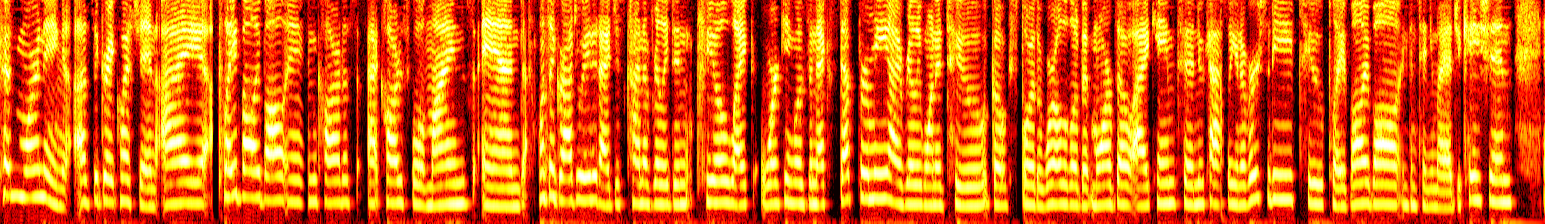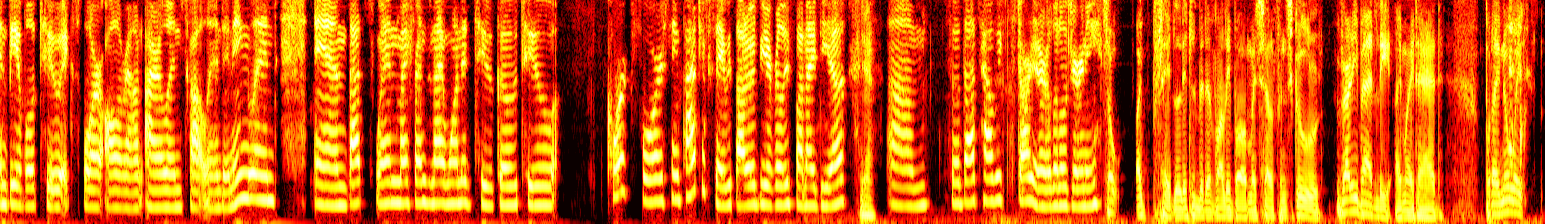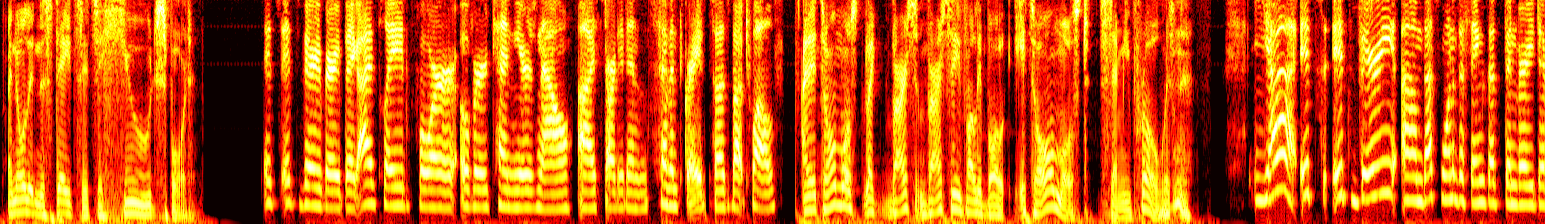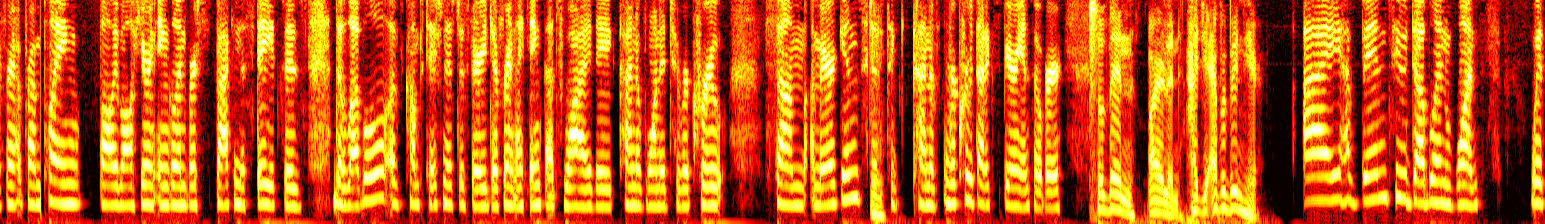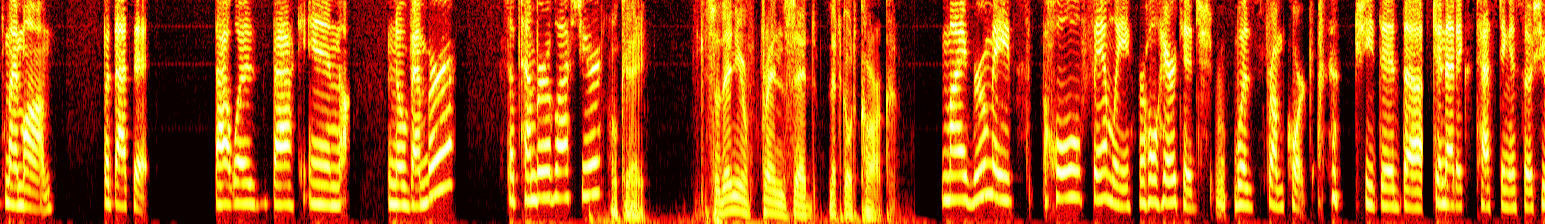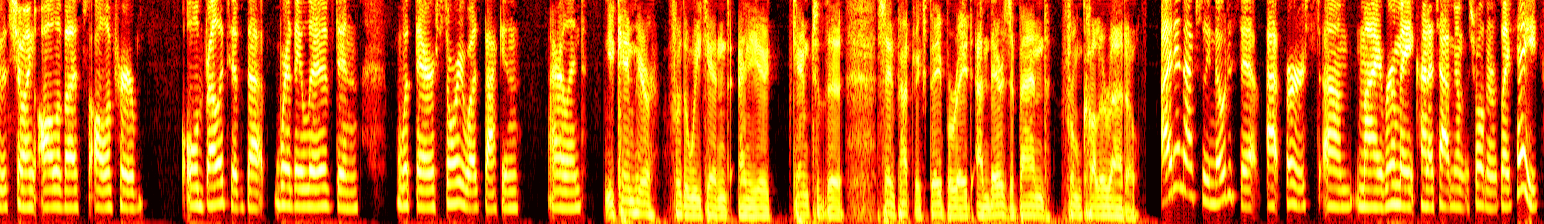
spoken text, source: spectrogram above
Good morning. That's a great question. I played volleyball in Colorado at Colorado School of Mines, and once I graduated, I just kind of really didn't feel like working was the next step for me. I really wanted to go explore the world a little bit more. So I came to Newcastle University to play volleyball and continue my education and be able to explore all around Ireland, Scotland, and England. And that's when my friends and I wanted to go to Cork for St. Patrick's Day. We thought it would be a really fun idea. Yeah. Um, so that's how we started our little journey. So I played a little bit of volleyball myself in school, very badly, I might add. But I know it. I know that in the states it's a huge sport. It's it's very very big. I've played for over ten years now. I started in seventh grade, so I was about twelve. And it's almost like vars- varsity volleyball. It's almost semi-pro, isn't it? Yeah, it's it's very. Um, that's one of the things that's been very different from playing volleyball here in England versus back in the states. Is the level of competition is just very different. I think that's why they kind of wanted to recruit some Americans just to kind of recruit that experience over. So then, Ireland. Had you ever been here? I have been to Dublin once with my mom, but that's it. That was back in November, September of last year. Okay. So then your friends said, "Let's go to Cork." My roommate's whole family, her whole heritage was from Cork. she did the genetics testing, and so she was showing all of us, all of her old relatives, that where they lived and what their story was back in Ireland. You came here for the weekend, and you came to the St. Patrick's Day parade, and there's a band from Colorado. I didn't actually notice it at first. Um, my roommate kind of tapped me on the shoulder and was like, "Hey,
